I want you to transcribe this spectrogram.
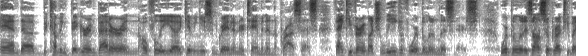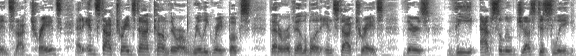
and uh, becoming bigger and better, and hopefully uh, giving you some great entertainment in the process. Thank you very much, League of Word Balloon listeners. Word Balloon is also brought to you by InStock Trades. At InStockTrades.com, there are really great books that are available at InStock Trades. There's the Absolute Justice League,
